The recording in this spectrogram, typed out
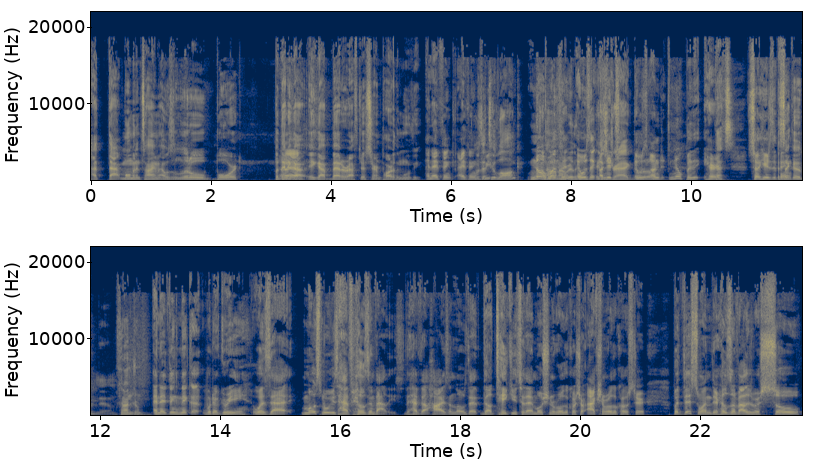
at that moment in time. I was a little bored, but then Oh, it yeah. got it got better after a certain part of the movie. and I think I think Was it we- too long? No, it No, not wasn't. really. It was like It just under. dragged it a was little? under. No, but it- here. That's- so here's the It's thing. like a conundrum. and I think Nick uh, would agree was that most movies have hills and valleys. They have the highs and lows that they'll take you to that emotional roller coaster, or action roller coaster. But this one, their hills and valleys were so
